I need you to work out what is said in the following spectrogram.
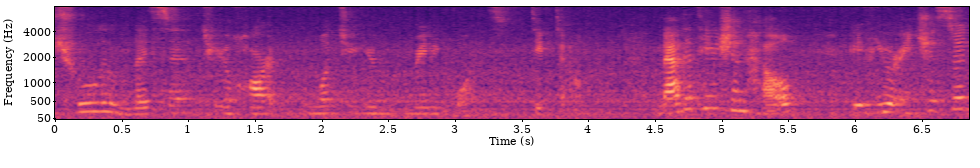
truly listen to your heart, what do you really want deep down. Meditation help. If you're interested,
